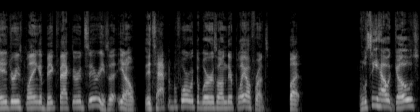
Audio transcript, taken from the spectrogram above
injuries playing a big factor in series. Uh, you know, it's happened before with the Warriors on their playoff runs, but we'll see how it goes.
